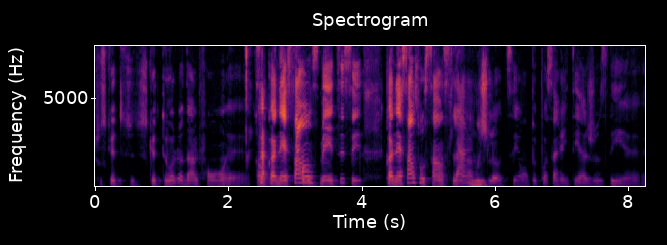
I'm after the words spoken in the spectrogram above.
tout ce que tu ce que as, là, dans le fond, euh, comme Ça- connaissance, mais tu sais, c'est connaissance au sens large, Oui. là, tu sais, on peut pas s'arrêter à juste des, euh,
